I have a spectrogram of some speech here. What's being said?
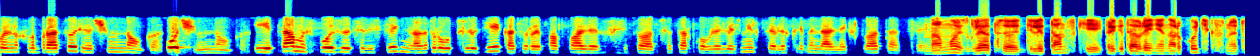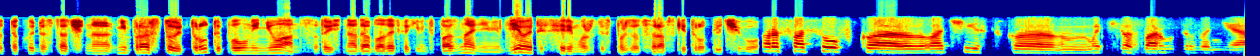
подпольных лабораторий очень много, очень много. И там используется действительно труд людей, которые попали в ситуацию торговли людьми в целях криминальной эксплуатации. На мой взгляд, дилетантский приготовление наркотиков, но это такой достаточно непростой труд и полный нюансов. То есть надо обладать какими-то познаниями. Где в этой сфере может использоваться рабский труд? Для чего? Расфасовка, очистка, мытье оборудования,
